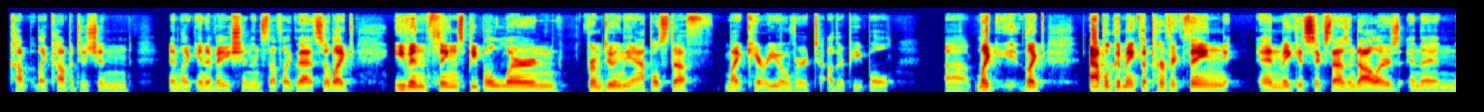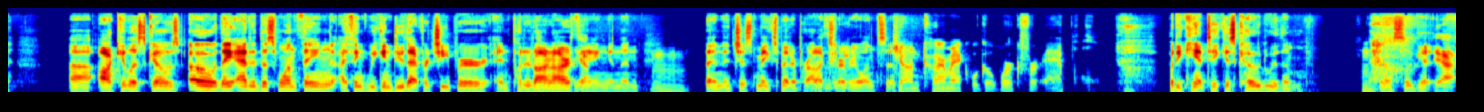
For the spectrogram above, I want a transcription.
comp- like competition and like innovation and stuff like that. So like even things people learn from doing the Apple stuff might carry over to other people. Um, like like Apple could make the perfect thing and make it six thousand dollars, and then uh, Oculus goes, "Oh, they added this one thing. I think we can do that for cheaper and put it on our Yep. thing." And then Mhm. then it just makes better products for everyone. So, John Carmack will go work for Apple. but he can't take his code with him, No. or else he'll get Yeah.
